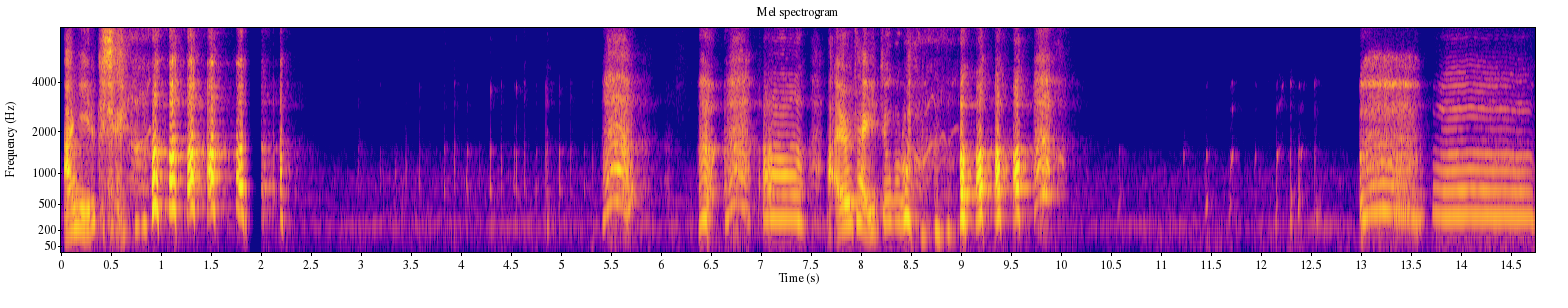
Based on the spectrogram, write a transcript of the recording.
아니 이렇게 아, 아유 다 이쪽으로. 아,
